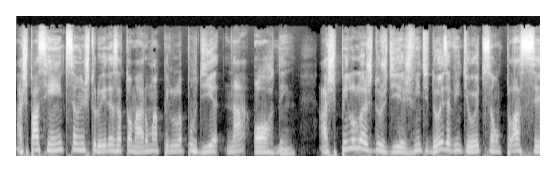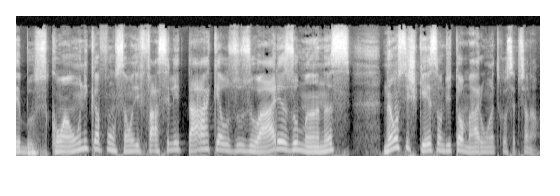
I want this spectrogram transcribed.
As pacientes são instruídas a tomar uma pílula por dia na ordem. As pílulas dos dias 22 a 28 são placebos, com a única função de facilitar que as usuárias humanas não se esqueçam de tomar um anticoncepcional.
